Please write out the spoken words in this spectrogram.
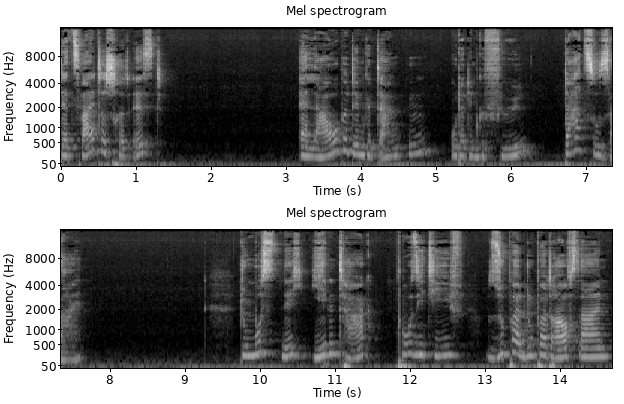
Der zweite Schritt ist, Erlaube dem Gedanken oder dem Gefühl, da zu sein. Du musst nicht jeden Tag positiv, super duper drauf sein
